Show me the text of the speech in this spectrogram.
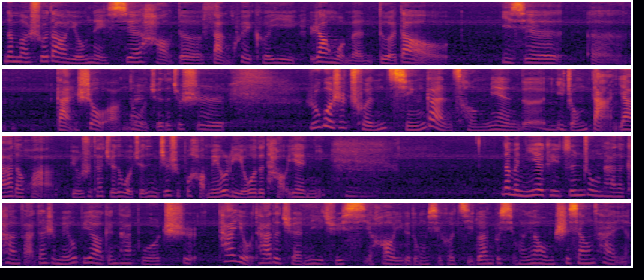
那么说到有哪些好的反馈可以让我们得到一些呃感受啊，那我觉得就是。如果是纯情感层面的一种打压的话，比如说他觉得我觉得你就是不好，没有理由的讨厌你，嗯那么你也可以尊重他的看法，但是没有必要跟他驳斥。他有他的权利去喜好一个东西和极端不喜欢，就像我们吃香菜一样，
